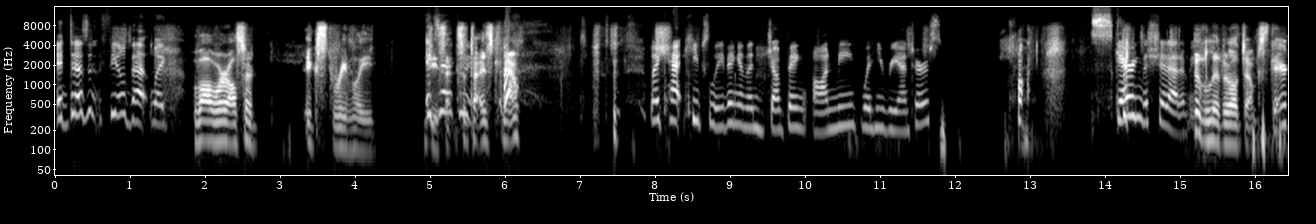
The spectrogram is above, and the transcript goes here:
It doesn't feel that like While we're also extremely Exactly. desensitized now. my cat keeps leaving and then jumping on me when he re-enters. Scaring the shit out of me. Literal jump scare.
